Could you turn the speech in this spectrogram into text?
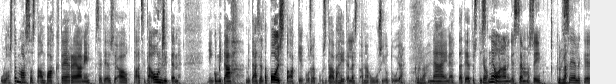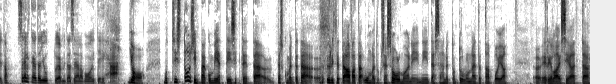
ulosten massasta on bakteereja, niin se tietysti auttaa, että sitä on sitten niin kuin mitä, mitä sieltä poistaakin, kun, se, kun sitä vähitellen sitä aina uusiutuu ja Kyllä. näin. Että tietysti Joo. ne on ainakin semmoisia selkeitä, selkeitä juttuja, mitä siellä voi tehdä. Joo, mutta siis toisinpäin kun miettii sitten, että tässä kun me tätä yritetään avata ummetuksen solmua, niin, niin tässähän nyt on tullut näitä tapoja erilaisia, että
